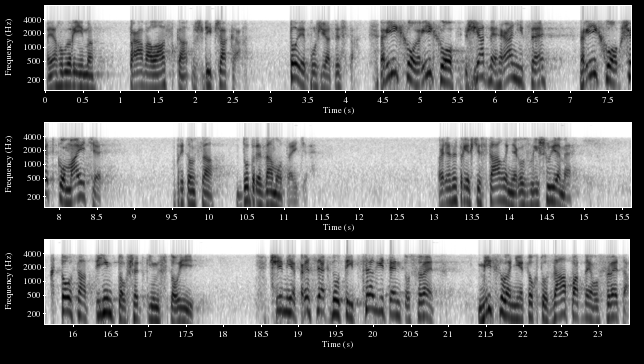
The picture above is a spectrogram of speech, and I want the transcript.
A ja hovorím, práva láska vždy čaká. To je Božia cesta. Rýchlo, rýchlo, žiadne hranice, rýchlo všetko majte. A pritom sa dobre zamotajte. Pretože ešte stále nerozlišujeme, kto za týmto všetkým stojí čím je presiaknutý celý tento svet, myslenie tohto západného sveta,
